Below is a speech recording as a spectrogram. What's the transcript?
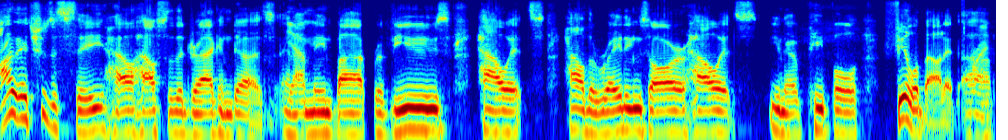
I'm interested to see how House of the Dragon does, and Yeah. I mean by reviews, how it's how the ratings are, how it's you know people feel about it. Uh, Right.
